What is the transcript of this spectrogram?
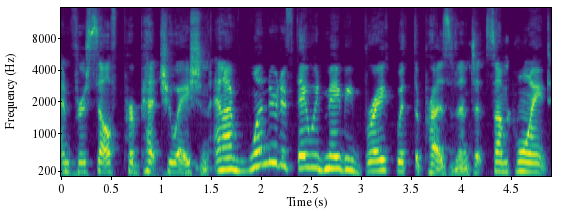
and for self perpetuation. And I've wondered if they would maybe break with the president at some point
